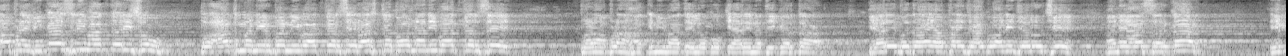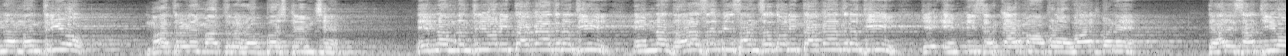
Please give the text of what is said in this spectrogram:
આપણે વિકાસની વાત કરીશું, તો આત્મનિર્ભરની વાત કરશે, રાષ્ટ્રભાવનાની વાત કરશે. પણ આપણા હકની વાત એ લોકો ક્યારે નથી કરતા. ત્યારે બધાએ આપણે જાગવાની જરૂર છે. અને આ સરકાર, એમના મંત્રીઓ માત્ર ને માત્ર રબ્બર સ્ટેમ્પ છે. એમના મંત્રીઓની તાકાત નથી, એમના ધારાસભ્ય સાંસદોની તાકાત નથી કે એમની સરકારમાં આપણો અવાજ બને. ત્યારે સાથીઓ,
